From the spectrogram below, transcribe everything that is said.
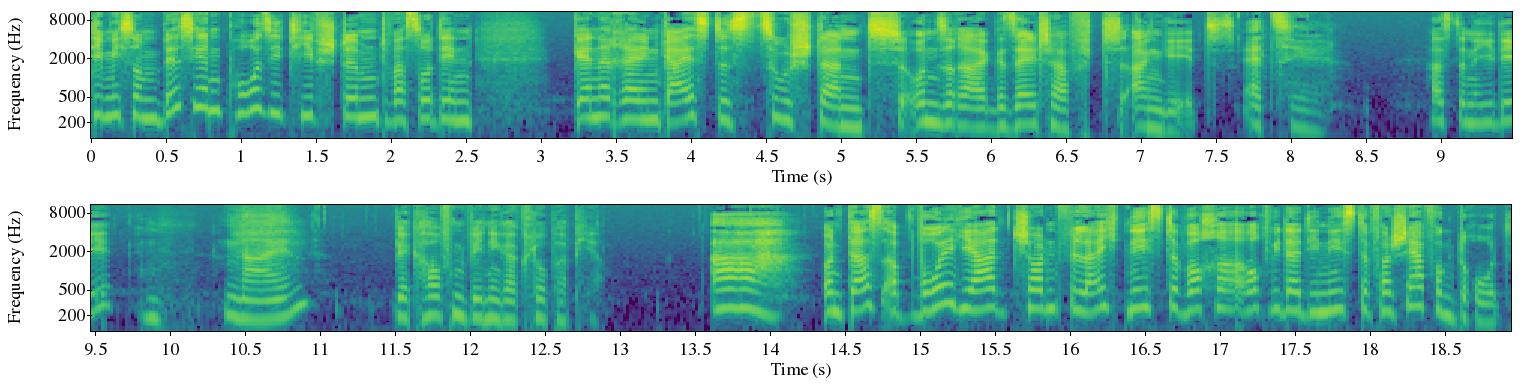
die mich so ein bisschen positiv stimmt, was so den generellen Geisteszustand unserer Gesellschaft angeht. Erzähl. Hast du eine Idee? Nein. Wir kaufen weniger Klopapier. Ah. Und das, obwohl ja schon vielleicht nächste Woche auch wieder die nächste Verschärfung droht.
